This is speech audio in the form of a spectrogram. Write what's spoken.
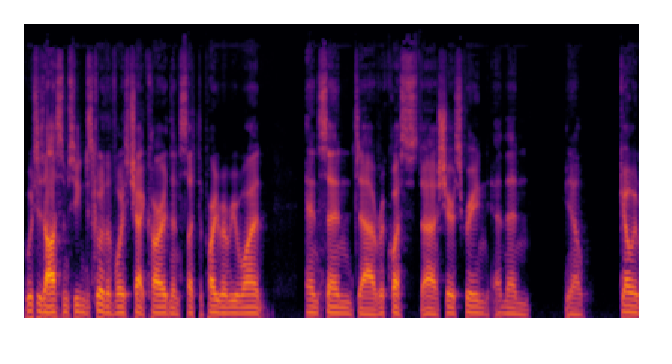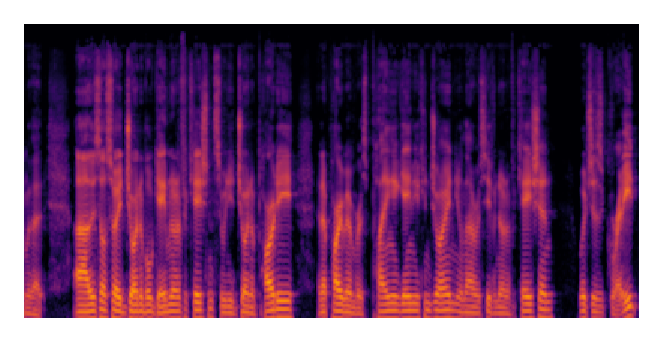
which is awesome. So you can just go to the voice chat card and then select the party member you want and send uh, request uh, share screen and then, you know, go in with it. Uh, there's also a joinable game notification. So when you join a party and a party member is playing a game you can join, you'll now receive a notification, which is great.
